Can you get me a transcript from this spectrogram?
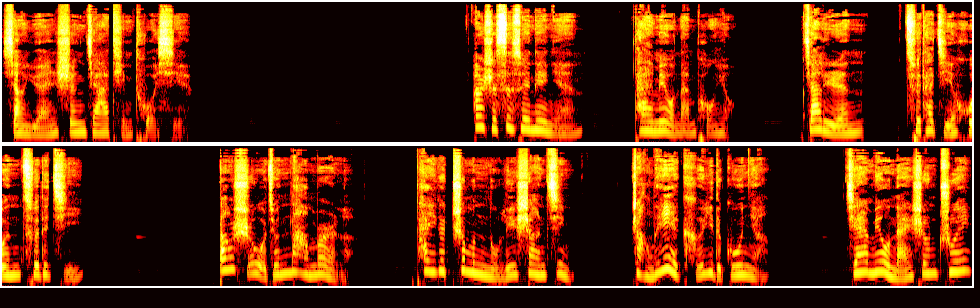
向原生家庭妥协。二十四岁那年，她还没有男朋友，家里人催她结婚，催得急。当时我就纳闷了，她一个这么努力上进、长得也可以的姑娘，竟然没有男生追。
